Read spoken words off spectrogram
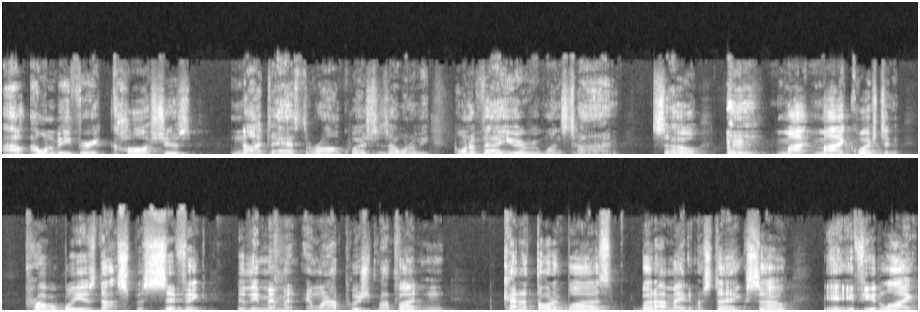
I, I want to be very cautious not to ask the wrong questions. I want to be, I want to value everyone's time. So my, my question probably is not specific to the amendment. And when I pushed my button, I kind of thought it was, but I made a mistake. So if you'd like,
